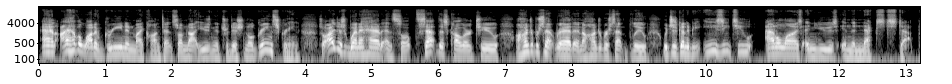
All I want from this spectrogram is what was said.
and I have a lot of green in my content, so I'm not using the traditional green screen. So I just went ahead and set this color to 100% red and 100 100% blue, which is going to be easy to analyze and use in the next step.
